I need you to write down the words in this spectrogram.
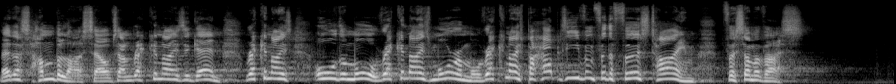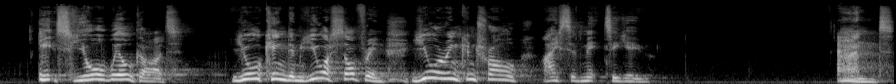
Let us humble ourselves and recognize again, recognize all the more, recognize more and more, recognize perhaps even for the first time for some of us it's your will, God. Your kingdom. You are sovereign. You are in control. I submit to you. And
